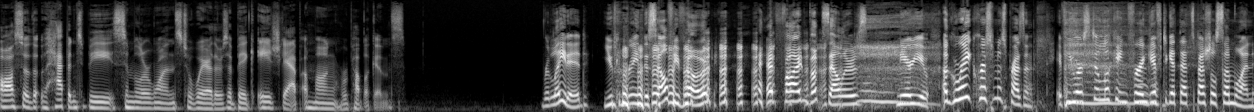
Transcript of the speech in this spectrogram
also the, happen to be similar ones to where there's a big age gap among Republicans. Related, you can read the selfie vote at fine booksellers near you. A great Christmas present. If you are still looking for a gift to get that special someone,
